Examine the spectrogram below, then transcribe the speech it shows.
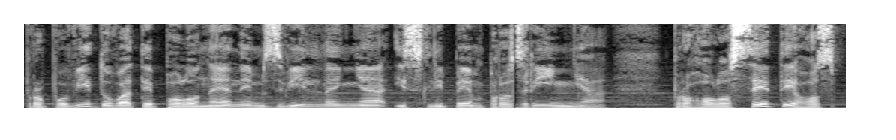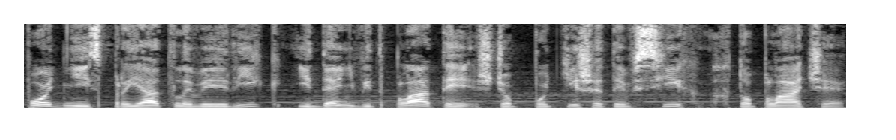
проповідувати полоненим звільнення і сліпим прозріння, проголосити Господній сприятливий рік і день відплати, щоб потішити всіх, хто плаче,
